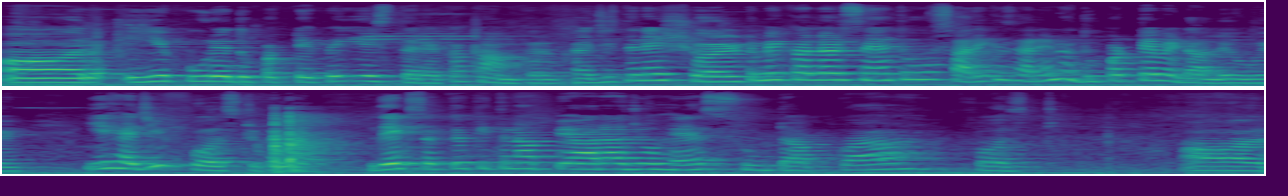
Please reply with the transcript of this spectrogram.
और ये पूरे दुपट्टे पे ये इस तरह का काम कर रखा है। जितने शर्ट में कलर्स हैं तो वो सारे के सारे ना दुपट्टे में डाले हुए हैं। ये है जी फ़र्स्ट कलर देख सकते हो कितना प्यारा जो है सूट आपका फ़र्स्ट और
